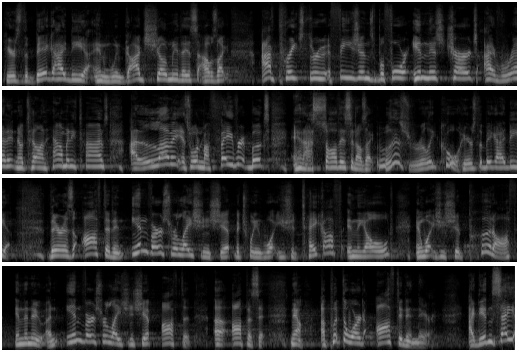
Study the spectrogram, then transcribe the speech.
Here's the big idea. And when God showed me this, I was like, I've preached through Ephesians before in this church. I've read it, no telling how many times. I love it. It's one of my favorite books. And I saw this and I was like, well, this is really cool. Here's the big idea there is often an inverse relationship between what you should take off in the old and what you should put off in the new. An inverse relationship, often, uh, opposite. Now, I put the word often in there. I didn't say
